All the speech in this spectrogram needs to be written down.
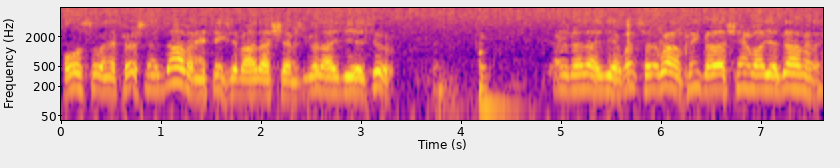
also, when a person is davening thinks about Hashem, it's a good idea too. Not a bad idea. Once in a while, think about Hashem while you're davening.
